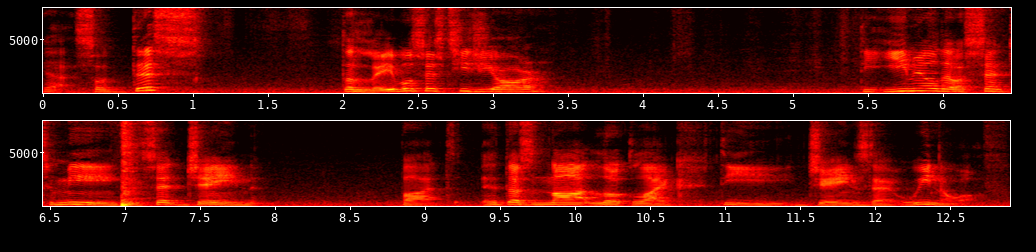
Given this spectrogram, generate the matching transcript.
Yeah, so this the label says TGR. The email that was sent to me said Jane, but it does not look like the Janes that we know of.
